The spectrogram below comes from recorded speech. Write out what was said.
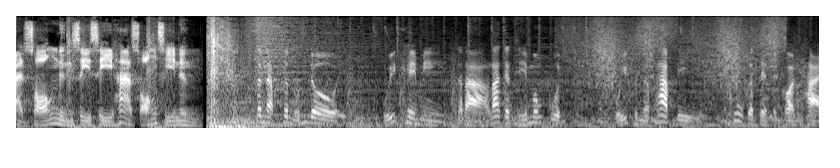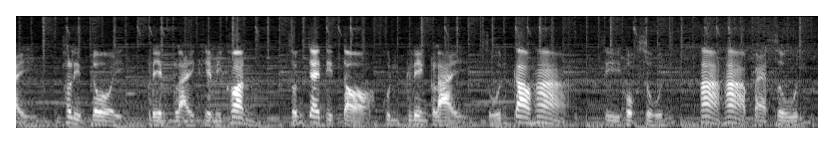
0821445241 สนับสนุนโดยปุ๋ยเคมีตราราชสีมงกุฎปุ๋ยคุณภาพดี คู่เกษตรกรไทย ผลิตโดยเกรียงไกลเคมีคอน สนใจติดต่อคุณเกรียงไกล 095 460 5580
